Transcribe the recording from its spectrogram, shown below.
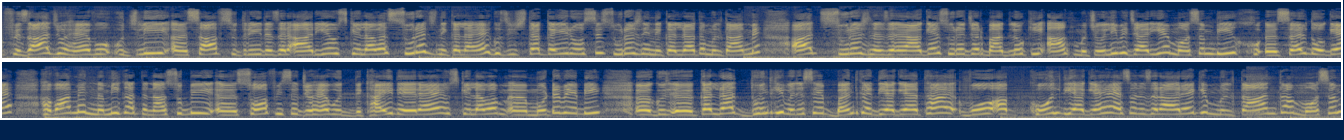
फ़िज़ा जो है वो उजली साफ़ सुथरी नज़र आ रही है। उसके अलावा सूरज निकल आया है। गुजशत कई रोज़ से सूरज नहीं निकल रहा था मुल्तान में। आज सूरज नज़र आ गया सूरज और बादलों की आँख मचोली भी जारी है। मौसम भी सर्द हो गया है। हवा में नमी का तनासब भी सौ फ़ीसद जो है है, वो दिखाई दे रहा है। उसके अलावा मोटरवे भी कल रात धुंध की वजह से बंद कर दिया गया था। वो अब खोल दिया गया है। ऐसा नज़र आ रहा है कि मुल्तान का मौसम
